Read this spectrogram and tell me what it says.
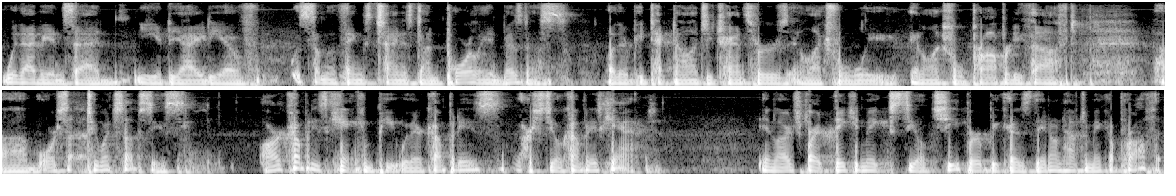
with that being said, you get the idea of some of the things China's done poorly in business, whether it be technology transfers, intellectual intellectual property theft, um, or too much subsidies. Our companies can't compete with their companies. Our steel companies can't. In large part, they can make steel cheaper because they don't have to make a profit.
